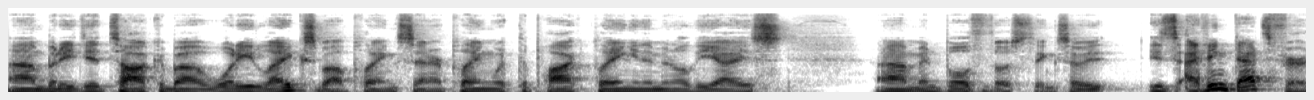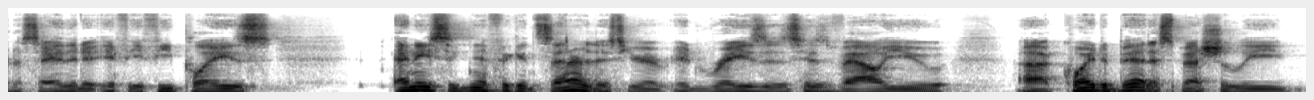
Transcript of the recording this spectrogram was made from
um, but he did talk about what he likes about playing center, playing with the puck, playing in the middle of the ice um, and both of those things. So I think that's fair to say that if, if he plays any significant center this year, it raises his value uh, quite a bit, especially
